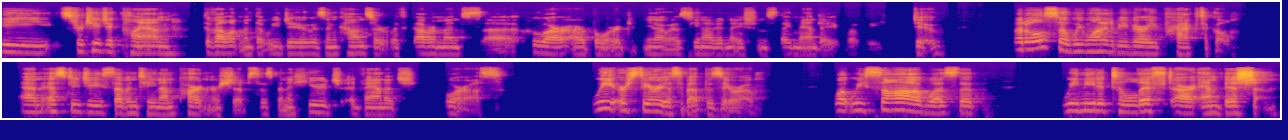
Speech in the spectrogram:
the strategic plan development that we do is in concert with governments uh, who are our board. You know, as United Nations, they mandate what we do. But also, we wanted to be very practical. And SDG 17 on partnerships has been a huge advantage for us. We are serious about the zero. What we saw was that we needed to lift our ambition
